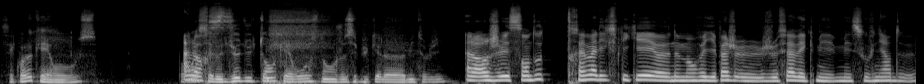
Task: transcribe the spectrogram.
C'est quoi le Kairos? Pour Alors, c'est le dieu du temps Kairos dans je sais plus quelle euh, mythologie. Alors, je vais sans doute très mal expliquer, euh, ne m'envoyez pas, je, je fais avec mes, mes souvenirs de,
